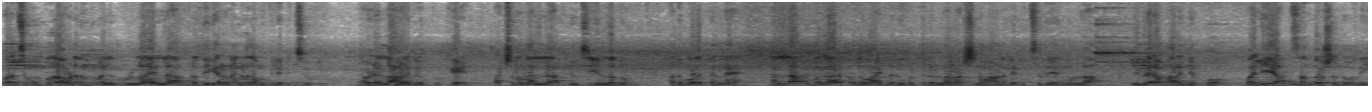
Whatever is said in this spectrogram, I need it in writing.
കുറച്ച് മുമ്പ് അവിടെ നിന്നും ഉള്ള എല്ലാ പ്രതികരണങ്ങളും നമുക്ക് ലഭിച്ചു. അവിടെയുള്ള ആളുകൾക്കൊക്കെ ഭക്ഷണം നല്ല രുചിയുള്ളതും അതുപോലെ തന്നെ നല്ല ഉപകാരപ്രദമായിട്ടുള്ള രൂപത്തിലുള്ള ഭക്ഷണമാണ് ലഭിച്ചത് എന്നുള്ള വിവരം അറിഞ്ഞപ്പോൾ വലിയ സന്തോഷം തോന്നി.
